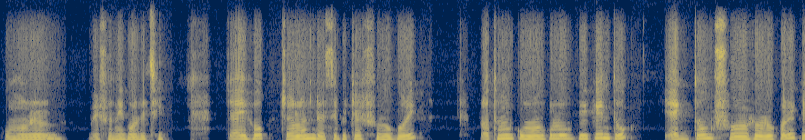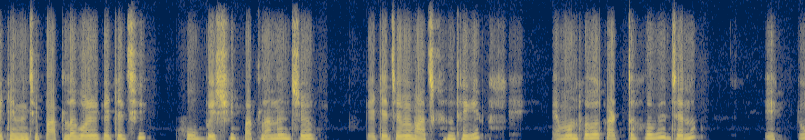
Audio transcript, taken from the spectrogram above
কুমড়োর বেসনি করেছি। যাই হোক চলুন রেসিপিটা শুরু করি। প্রথমে কুমড়োগুলোকে কিন্তু একদম সরু সরু করে কেটে নিয়েছি। পাতলা করে কেটেছি, খুব বেশি পাতলা না, যে কেটে যাবে মাঝখান থেকে। এমনভাবে কাটতে হবে যেন একটু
